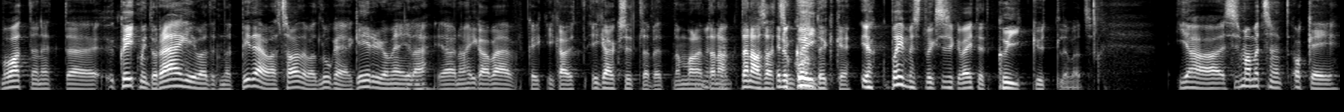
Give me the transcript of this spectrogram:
ma vaatan, et äh, kõik muidu räägivad, et nad pidevalt saadavad lugejakirju meile Mm. ja noh, iga päev kõik, iga, igaüks ütleb, et noh, ma olen täna, täna Ei saatsin no kolm kõik- tükki. jah, põhimõtteliselt võiks isegi väita, et kõik ütlevad. ja siis ma mõtlesin, et okei okay,,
